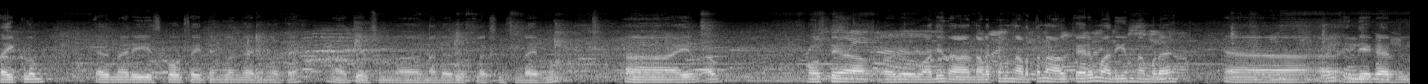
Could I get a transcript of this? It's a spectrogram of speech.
സൈക്കിളും അതുമാതിരി സ്പോർട്സ് ഐറ്റങ്ങളും കാര്യങ്ങളൊക്കെ അത്യാവശ്യം നല്ലൊരു കളക്ഷൻസ് ഉണ്ടായിരുന്നു. മോസ്റ്റ്ലി ഒരു അധികം നടക്കണം നടത്തുന്ന ആൾക്കാരും അധികം നമ്മുടെ ഇന്ത്യക്കാരിൽ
